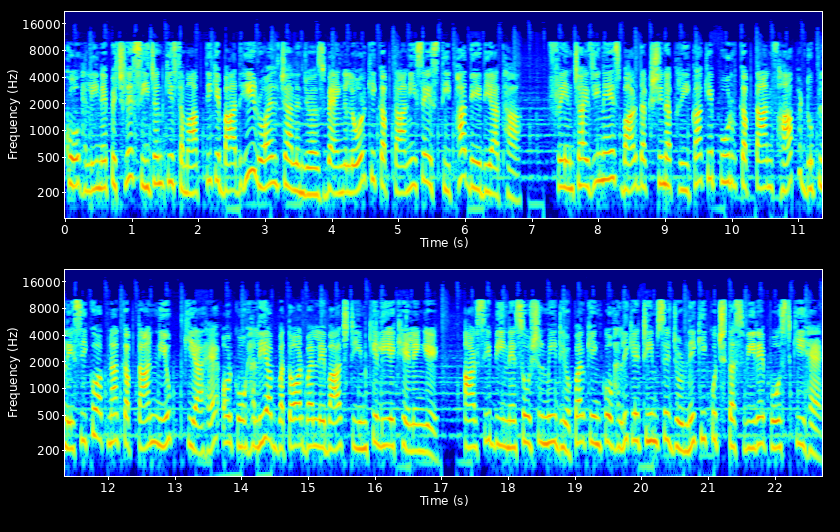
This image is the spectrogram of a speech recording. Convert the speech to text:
कोहली ने पिछले सीज़न की समाप्ति के बाद ही रॉयल चैलेंजर्स बेंगलोर की कप्तानी से इस्तीफा दे दिया था। फ्रेंचाइजी ने इस बार दक्षिण अफ्रीका के पूर्व कप्तान फाफ डुप्लेसी को अपना कप्तान नियुक्त किया है और कोहली अब बतौर बल्लेबाज टीम के लिए खेलेंगे। आरसीबी ने सोशल मीडिया पर किंग कोहली के टीम से जुड़ने की कुछ तस्वीरें पोस्ट की है।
